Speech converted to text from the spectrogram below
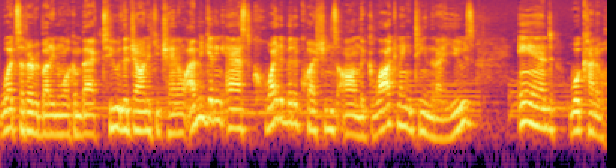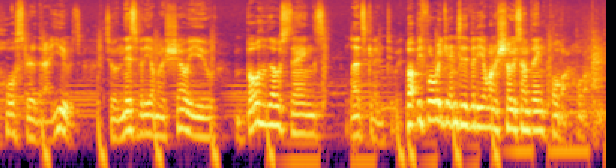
What's up everybody and welcome back to the Johnny Q channel. I've been getting asked quite a bit of questions on the Glock 19 that I use and what kind of holster that I use. So in this video I'm going to show you both of those things. Let's get into it. But before we get into the video I want to show you something. Hold on, hold on.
